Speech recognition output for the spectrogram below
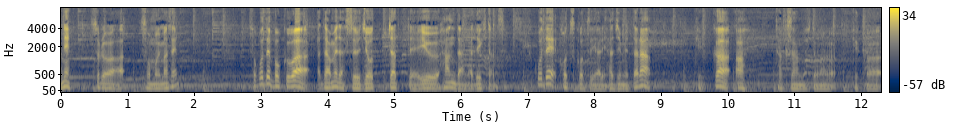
ね。それはそう思いません？そこで僕はダメだ数字追っちゃっていう判断ができたんですよ。こでコツコツやり始めたら結果あたくさんの人が結果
